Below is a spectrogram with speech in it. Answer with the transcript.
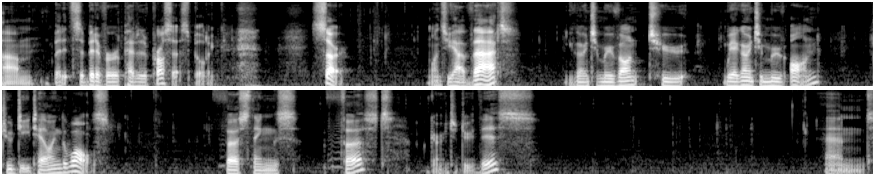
Um, but it's a bit of a repetitive process building. so, once you have that, you're going to move on to, we are going to move on to detailing the walls. First things first, I'm going to do this and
